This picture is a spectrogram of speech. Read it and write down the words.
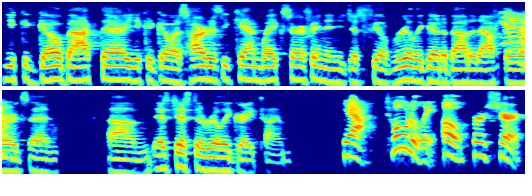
you could go back there. You could go as hard as you can wake surfing, and you just feel really good about it afterwards. And um, it's just a really great time. yeah, totally. Oh, for sure.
